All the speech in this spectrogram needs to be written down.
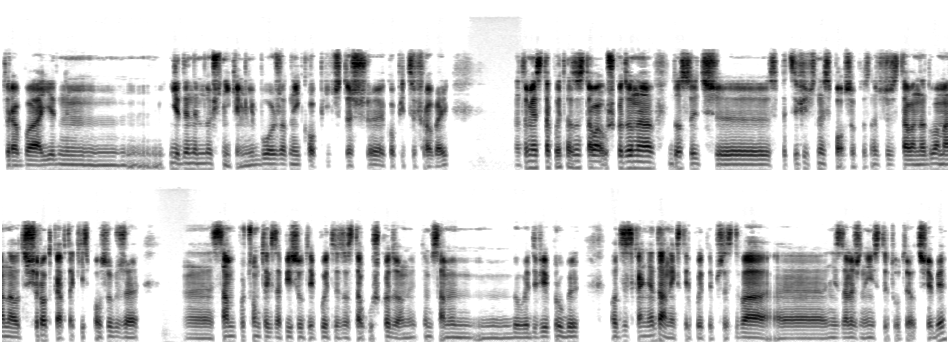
która była jednym, jedynym nośnikiem. Nie było żadnej kopii, czy też e, kopii cyfrowej. Natomiast ta płyta została uszkodzona w dosyć e, specyficzny sposób, to znaczy została nadłamana od środka w taki sposób, że e, sam początek zapisu tej płyty został uszkodzony. Tym samym mm, były dwie próby odzyskania danych z tej płyty przez dwa niezależne instytuty od siebie.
